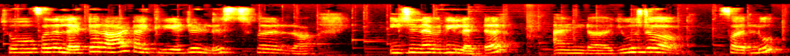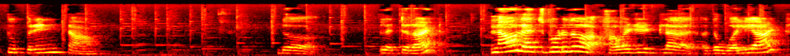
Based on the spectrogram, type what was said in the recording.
So for the letter art, I created lists for uh, each and every letter and uh, used a for loop to print uh, the letter art. Now let's go to the how I did uh, the art.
